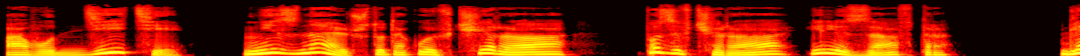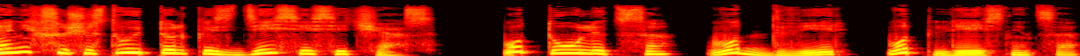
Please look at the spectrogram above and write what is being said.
А вот дети не знают, что такое вчера, позавчера или завтра. Для них существует только здесь и сейчас. Вот улица, вот дверь, вот лестница.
